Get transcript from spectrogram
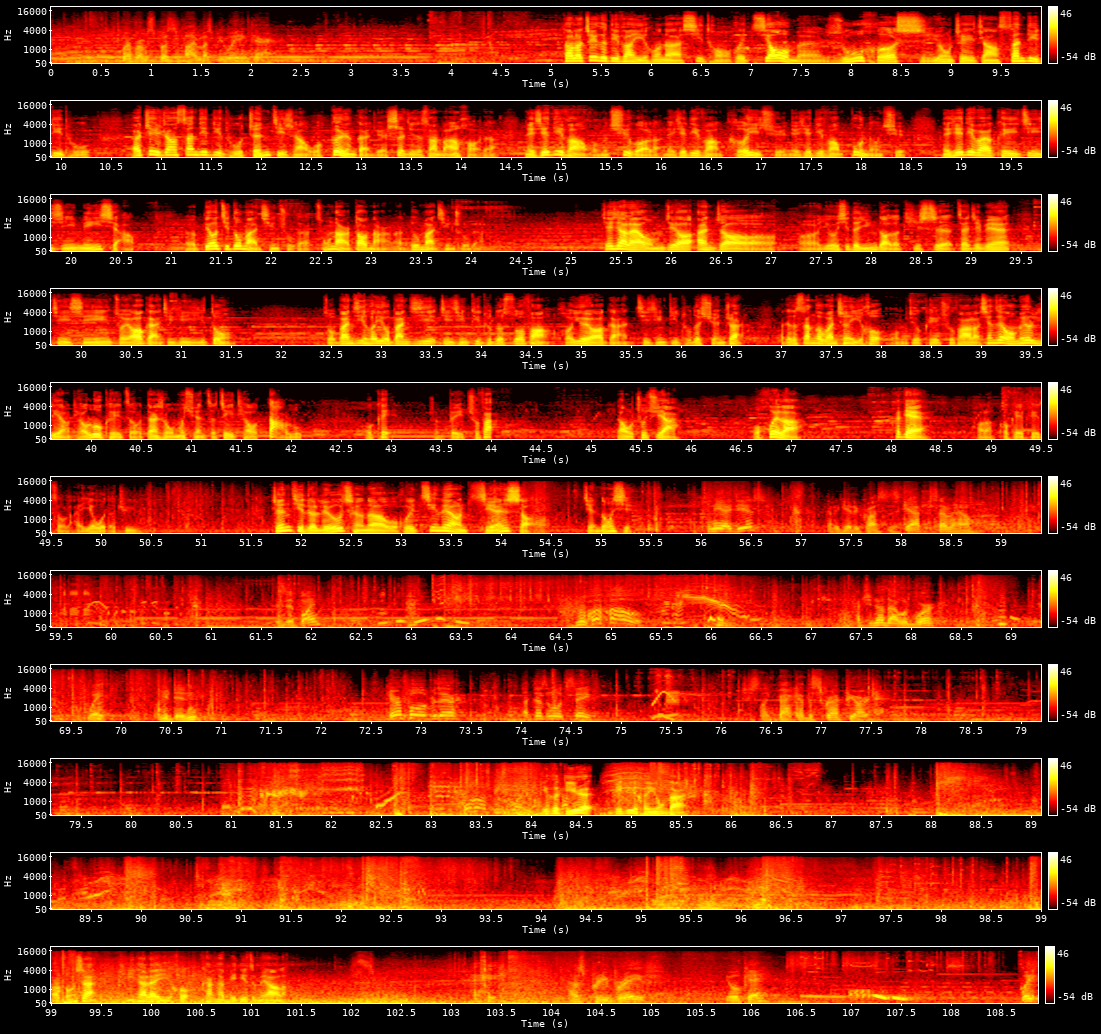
Whoever I'm supposed to find must be waiting there. 到了这个地方以后呢，系统会教我们如何使用这张 3D 地图。而这张 3D 地图整体上，我个人感觉设计的算蛮好的。哪些地方我们去过了，哪些地方可以去，哪些地方不能去，哪些地方可以进行冥想，呃，标记都蛮清楚的，从哪儿到哪儿都蛮清楚的。接下来我们就要按照呃游戏的引导的提示，在这边进行左摇杆进行移动，左扳机和右扳机进行地图的缩放，和右摇杆进行地图的旋转。把这个三个完成以后，我们就可以出发了。现在我们有两条路可以走，但是我们选择这条大路。OK，准备出发。让我出去啊！我会了，快点。好了，OK，可以走了。哎呀，我的去！整体的流程呢，我会尽量减少捡东西。Any ideas? Gotta get across this gap somehow. Zip line? Whoa! How'd you know that would work? Wait, you didn't? Careful over there. That doesn't look safe. Just like back at the scrapyard. 一个敌人，比利很勇敢。 风扇停下来以后，看看 BD 怎么样了。 Hey, that was pretty brave. You okay? Wait,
